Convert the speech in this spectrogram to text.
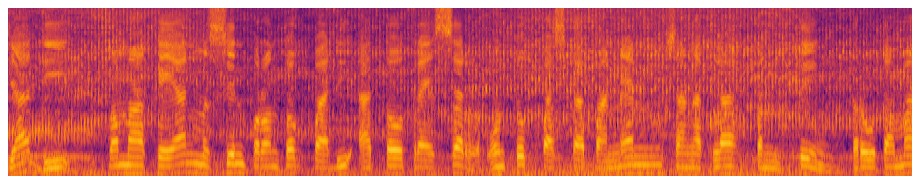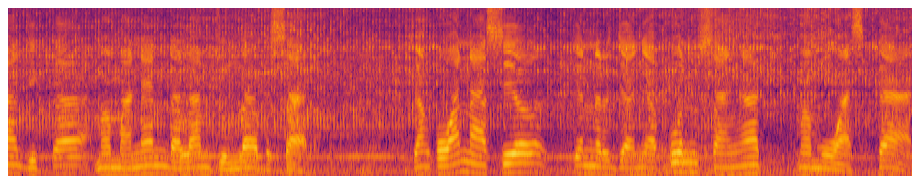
Jadi Pemakaian mesin perontok padi atau tracer untuk pasca panen sangatlah penting, terutama jika memanen dalam jumlah besar. Jangkauan hasil kinerjanya pun sangat memuaskan.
